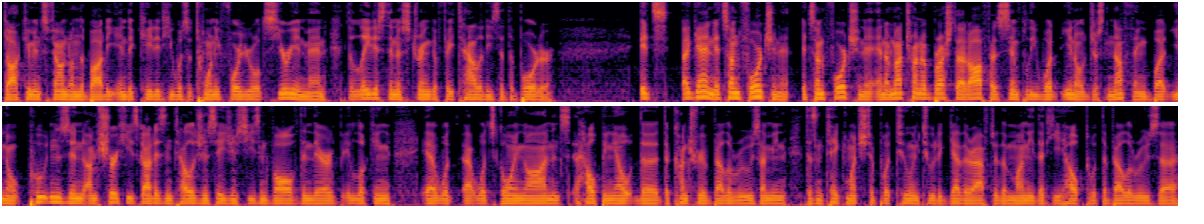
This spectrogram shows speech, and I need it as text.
Documents found on the body indicated he was a 24 year old Syrian man, the latest in a string of fatalities at the border it's again it's unfortunate. It's unfortunate. And i'm not trying to brush that off as simply what you know just nothing. But you know putin's in i'm sure he's got his intelligence agencies involved in there looking at, what, at what's going on and helping out the, the country of belarus. I mean it doesn't take much to put two and two together after the money that he helped with the belarus uh,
